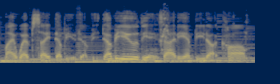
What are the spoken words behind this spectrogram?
my website, www.theanxietymd.com.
